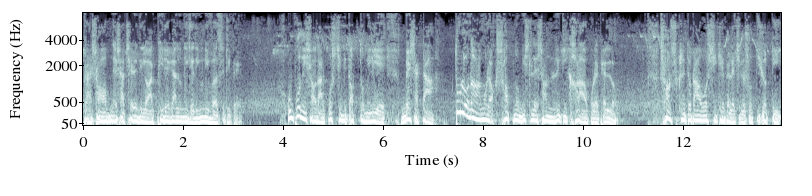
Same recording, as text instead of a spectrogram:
প্রায় সব নেশা ছেড়ে দিল আর ফিরে গেল নিজের ইউনিভার্সিটিতে। উপনিষদ আর পশ্চিমী তত্ত্ব মিলিয়ে বেশ একটা তুলনামূলক স্বপ্ন বিশ্লেষণ রীতি খাড়াও করে ফেলল। সংস্কৃতটাও শিখে ফেলেছিল সত্যি সত্যি।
